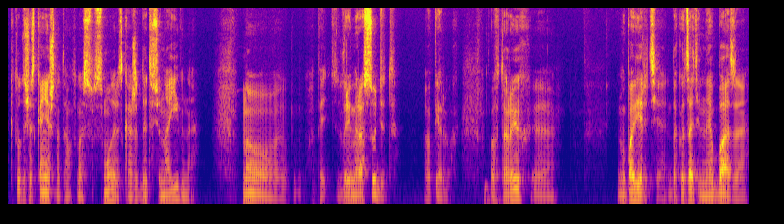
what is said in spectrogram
кто-то сейчас, конечно, там, кто нас смотрит, скажет, да это все наивно. Но, опять, время рассудит, во-первых. Во-вторых, э, ну, поверьте, доказательная база,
